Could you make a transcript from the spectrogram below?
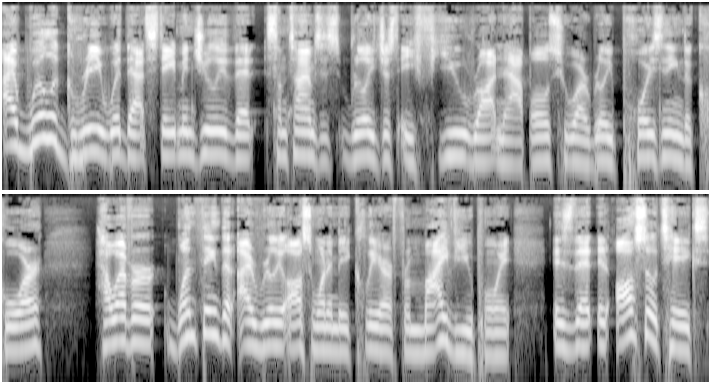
I will agree with that statement, Julie, that sometimes it's really just a few rotten apples who are really poisoning the core. However, one thing that I really also want to make clear from my viewpoint is that it also takes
